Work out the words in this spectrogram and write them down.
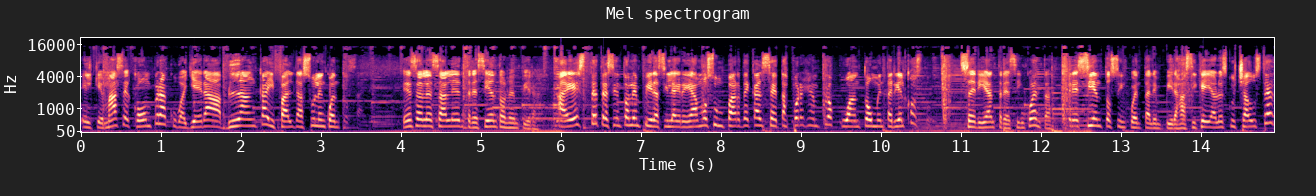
el que más se compra, cuballera blanca y falda azul, ¿en cuánto sale? Ese le sale en 300 lempiras. A este 300 lempiras, si le agregamos un par de calcetas, por ejemplo, ¿cuánto aumentaría el costo? Serían 350. 350 lempiras. Así que ya lo ha escuchado usted.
